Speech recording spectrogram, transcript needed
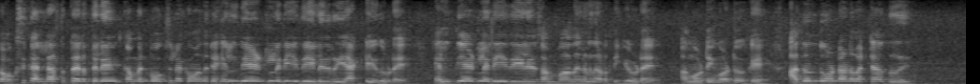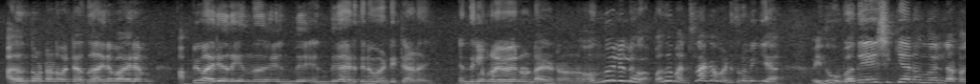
ടോക്സിക് അല്ലാത്ത തരത്തിൽ കമന്റ് ബോക്സിലൊക്കെ വന്നിട്ട് ഹെൽത്തി ആയിട്ടുള്ള രീതിയിൽ റിയാക്ട് ചെയ്തൂടെ? ഹെൽത്തി ആയിട്ടുള്ള രീതിയിൽ സംവാദങ്ങൾ നടത്തിക്കൂടെ? അങ്ങോട്ടും ഇങ്ങോട്ടും ഒക്കെ. അതെന്തുകൊണ്ടാണ് പറ്റാത്തത്? അതെന്തുകൊണ്ടാണ് പറ്റാത്തത്? അതിന് പകരം അപ്പി വാരി എറിയുന്നത് എന്ത് എന്ത് കാര്യത്തിന് വേണ്ടിയിട്ടാണ്? എന്തെങ്കിലും പ്രയോജനം ഉണ്ടായിട്ടാണോ ഒന്നുമില്ലല്ലോ. അപ്പോൾ അത് മനസ്സിലാക്കാൻ വേണ്ടി ശ്രമിക്കുക. ഇത് ഉപദേശിക്കാനൊന്നും അല്ല കേട്ടോ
